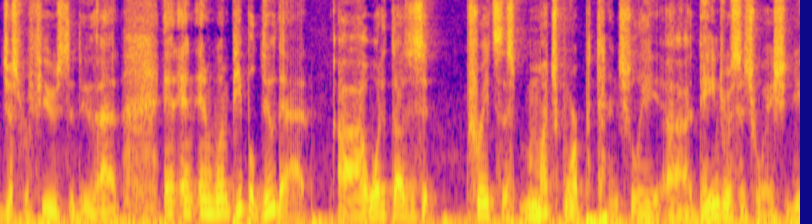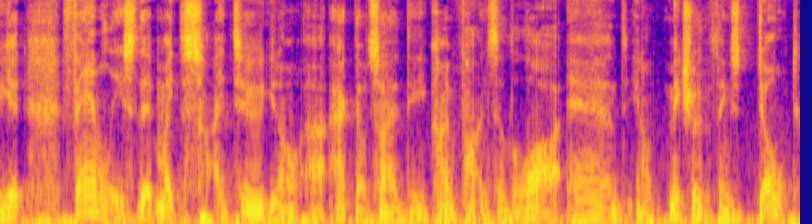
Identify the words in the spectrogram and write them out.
just refuse to do that. And, and, and when people do that, uh, what it does is it creates this much more potentially uh, dangerous situation. You get families that might decide to, you know, uh, act outside the confines of the law and, you know, make sure that things don't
